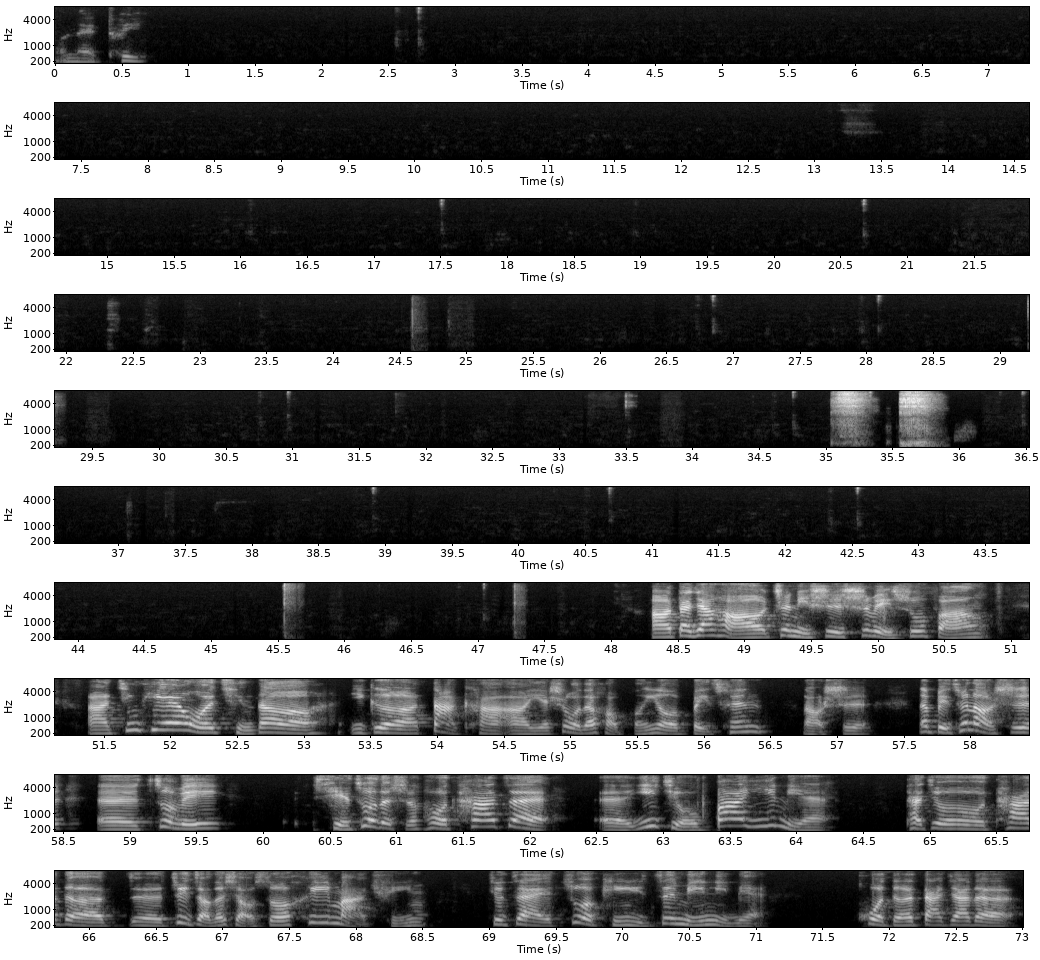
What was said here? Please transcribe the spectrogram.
我来推。好，大家好，这里是诗伟书房啊。今天我请到一个大咖啊，也是我的好朋友北村老师。那北村老师，呃，作为写作的时候，他在呃一九八一年，他就他的呃最早的小说《黑马群》就在《作品与真名》里面获得大家的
